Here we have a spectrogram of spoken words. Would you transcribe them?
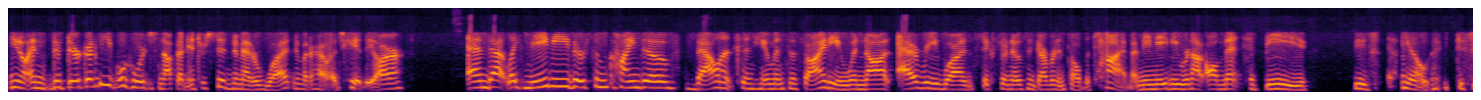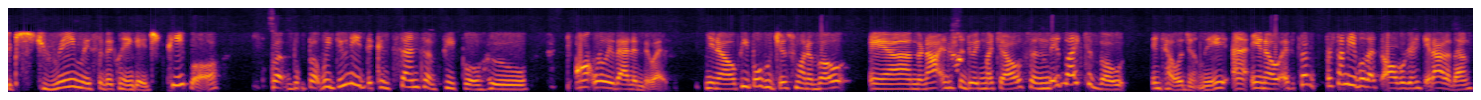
you know and there are going to be people who are just not that interested no matter what no matter how educated they are. And that like maybe there's some kind of balance in human society when not everyone sticks their nose in governance all the time. I mean maybe we're not all meant to be these you know just extremely civically engaged people but but we do need the consent of people who aren't really that into it you know, people who just want to vote and they're not interested in doing much else and they'd like to vote intelligently. Uh, you know, if some, for some people, that's all we're going to get out of them.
